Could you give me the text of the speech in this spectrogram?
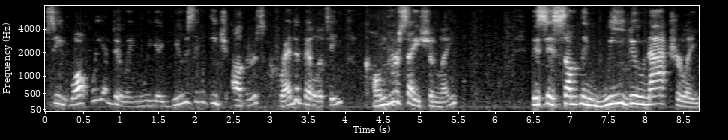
See, what we are doing, we are using each other's credibility conversationally this is something we do naturally,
